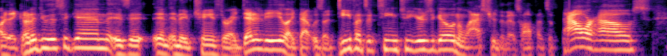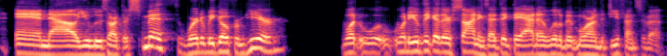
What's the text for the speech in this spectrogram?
are they gonna do this again? Is it? And, and they've changed their identity. Like that was a defensive team two years ago, and the last year they're this offensive powerhouse, and now you lose Arthur Smith. Where do we go from here? What What do you think of their signings? I think they added a little bit more on the defensive end.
